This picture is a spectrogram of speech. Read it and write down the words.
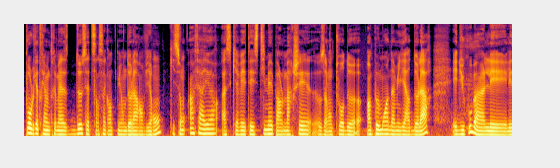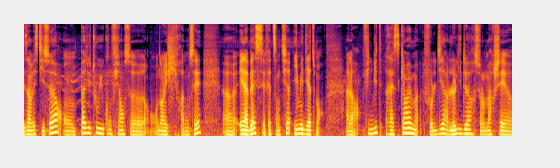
pour le quatrième trimestre de 750 millions de dollars environ, qui sont inférieurs à ce qui avait été estimé par le marché aux alentours de un peu moins d'un milliard de dollars. Et du coup, ben, les, investisseurs n'ont pas du tout eu confiance dans les chiffres annoncés, et la baisse s'est faite sentir immédiatement. Alors, Fitbit reste quand même, faut le dire, le leader sur le marché euh,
